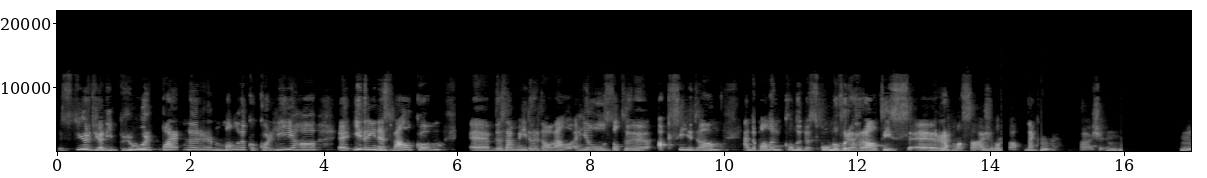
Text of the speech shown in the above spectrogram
stuur jullie broer, partner, mannelijke collega, eh, iedereen is welkom. Eh, dus hebben we er dan wel een heel zotte actie gedaan. En de mannen konden dus komen voor een gratis eh, rugmassage. Mhm. was dat, nekmassage. Hm?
